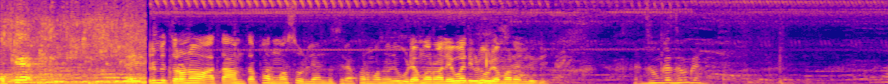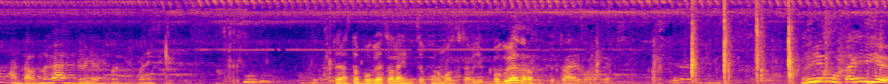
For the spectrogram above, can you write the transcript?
ओके तर मित्रांनो आता आमचा फार्म हाऊस सोडले आणि दुसऱ्या फार्म हाऊसमध्ये उड्या मारून आले. व तिकडे उड्या मारून आले. झुम कर झुम कर अंधारात ना काय. तर आता बघूया चला ह्यांचं फार्म हाऊस म्हणजे बघूया जरा फक्त ट्रायल बघायला मोठा एरिया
